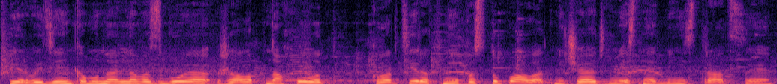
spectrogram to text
В первый день коммунального сбоя жалоб на холод в квартирах не поступало, отмечают в местной администрации.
